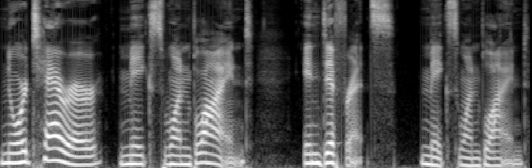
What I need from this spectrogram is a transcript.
nor terror makes one blind, indifference makes one blind.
